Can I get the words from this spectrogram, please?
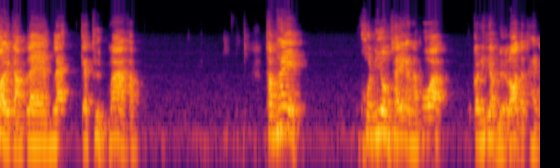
ต่อยกับแรงและแกถึกมากครับทำให้คนนิยมใช้กันนะเพราะว่ากรณีที่แบบเหลือรอดแต่แทง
